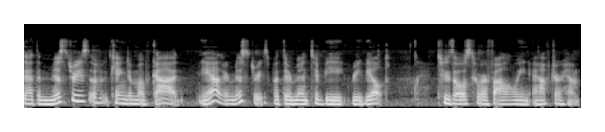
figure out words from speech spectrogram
that the mysteries of the kingdom of God, yeah, they're mysteries, but they're meant to be revealed to those who are following after him.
